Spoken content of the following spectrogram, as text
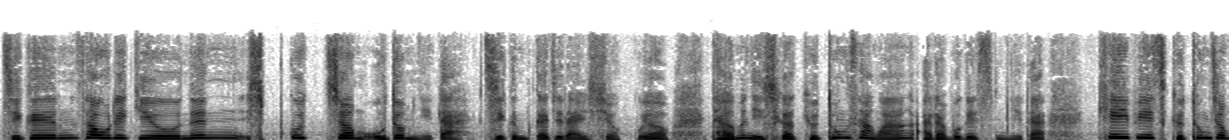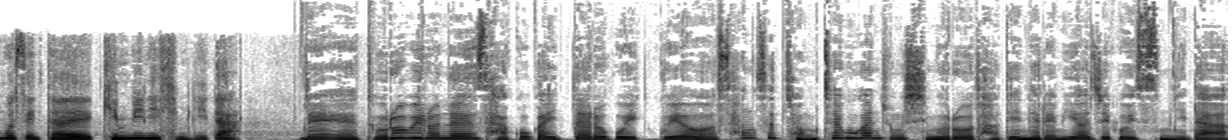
지금 서울의 기온은 19.5도입니다. 지금까지 날씨였고요. 다음은 이 시각 교통 상황 알아보겠습니다. KBS 교통정 보센터의 김민희 씨입니다. 네, 도로 위로는 사고가 잇따르고 있고요. 상습 정체 구간 중심으로 더딘 흐름 이어지고 있습니다.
